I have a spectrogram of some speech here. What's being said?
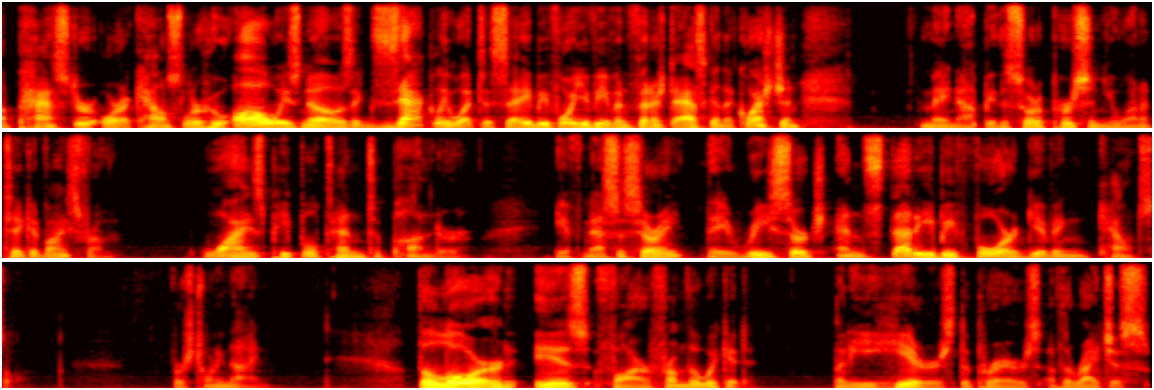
a pastor or a counselor who always knows exactly what to say before you've even finished asking the question may not be the sort of person you want to take advice from. Wise people tend to ponder. If necessary, they research and study before giving counsel. Verse 29 The Lord is far from the wicked, but he hears the prayers of the righteous.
